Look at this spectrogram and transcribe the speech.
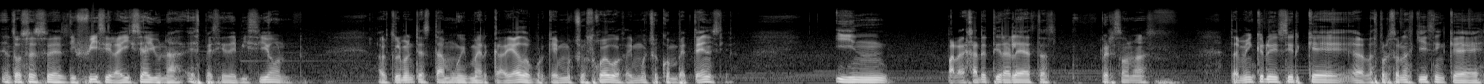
Entonces es difícil, ahí sí hay una especie de visión. Actualmente está muy mercadeado porque hay muchos juegos, hay mucha competencia. Y para dejar de tirarle a estas personas también quiero decir que a las personas que dicen que,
